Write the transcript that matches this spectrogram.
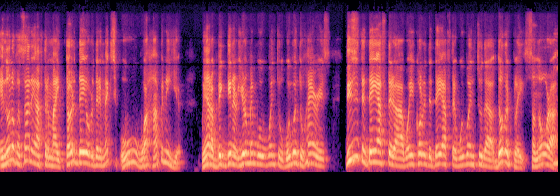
And all of a sudden, after my third day over there in Mexico, ooh, what happened here? We had a big dinner. You remember we went to we went to Harry's. This is the day after uh, what you call it, the day after we went to the, the other place, Sonora,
